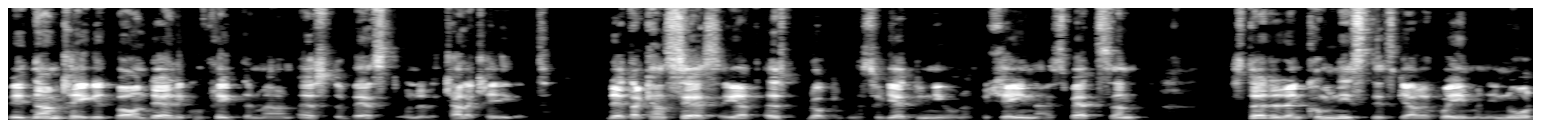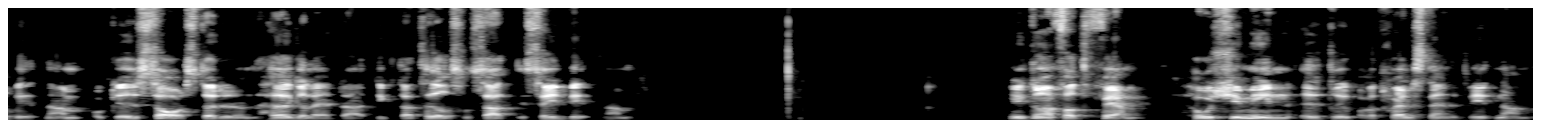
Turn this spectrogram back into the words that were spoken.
Vietnamkriget var en del i konflikten mellan öst och väst under det kalla kriget. Detta kan ses i att östblocket med Sovjetunionen och Kina i spetsen stödde den kommunistiska regimen i Nordvietnam och USA stödde den högerledda diktatur som satt i Sydvietnam. 1945 Ho Chi Minh utropar ett självständigt Vietnam.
